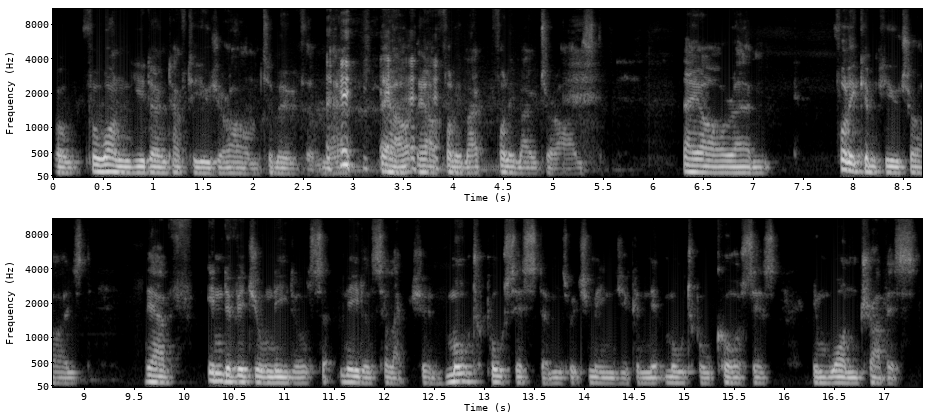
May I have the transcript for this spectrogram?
well for one you don't have to use your arm to move them yeah. they are they are fully fully motorized they are um, fully computerized they have individual needle needle selection, multiple systems, which means you can knit multiple courses in one traverse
